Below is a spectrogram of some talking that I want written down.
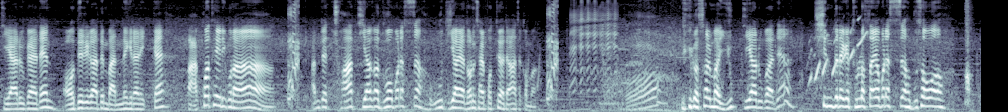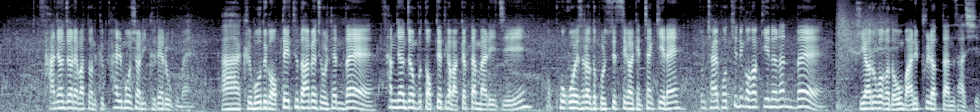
디아루가든 어딜 가든 만능이라니까? 아, 아쿠아테일이구나. 안돼 좌 디아가 누워버렸어. 우 디아야 너는 잘 버텨야 돼아 잠깐만. 이거 설마 6 디아루가냐? 신들에게 둘러싸여버렸어. 무서워. 4년 전에 봤던 그 팔모션이 그대로구만 아 그 모드가 업데이트도 하면 좋을텐데 3년 전부터 업데이트가 막혔단 말이지. 뭐 포고에서라도 볼 수 있으니까 괜찮긴 해 좀 잘 버티는 것 같기는 한데 디아루가가 너무 많이 풀렸다는 사실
